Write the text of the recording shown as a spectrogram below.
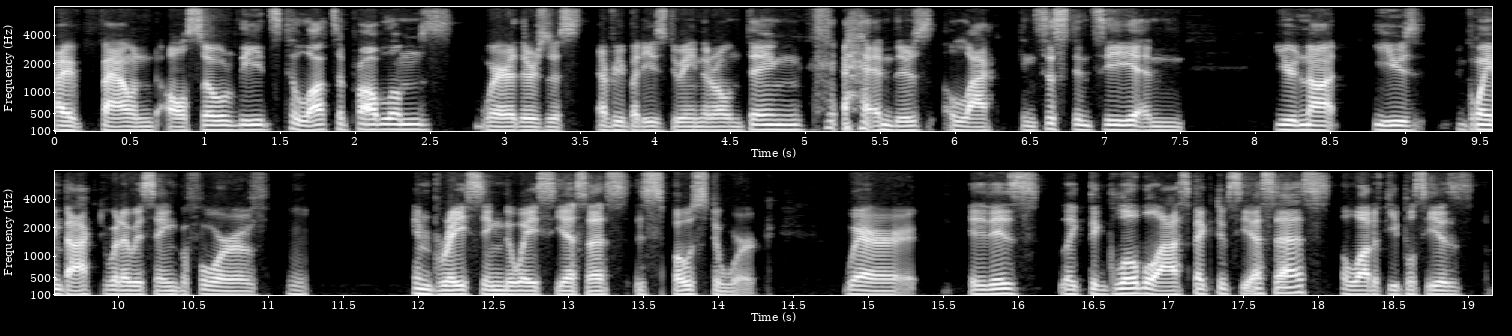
I've found also leads to lots of problems where there's just everybody's doing their own thing and there's a lack of consistency and you're not use going back to what I was saying before of mm. embracing the way CSS is supposed to work, where it is like the global aspect of CSS. A lot of people see as a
